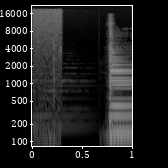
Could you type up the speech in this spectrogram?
Thank you.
